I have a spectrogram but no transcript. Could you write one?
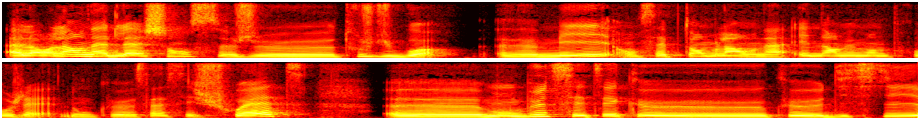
Alors là, on a de la chance. Je touche du bois. Mais en septembre, là, on a énormément de projets. Donc ça, c'est chouette. mon but, c'était que, que d'ici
